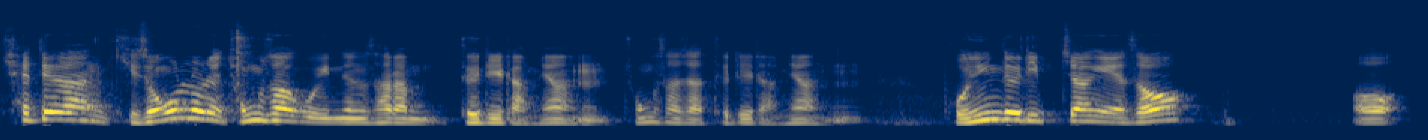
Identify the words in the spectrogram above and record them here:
최대한 기성 언론에 종사하고 있는 사람들이라면 음. 종사자들이라면 본인들 입장에서 어,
